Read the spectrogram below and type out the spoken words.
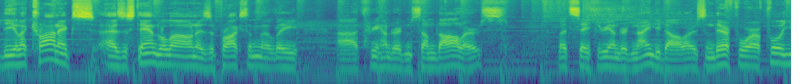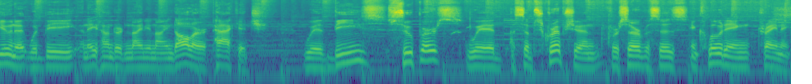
The electronics as a standalone is approximately uh, 300 and some dollars let's say $390, and therefore a full unit would be an $899 package with bees, supers, with a subscription for services including training.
